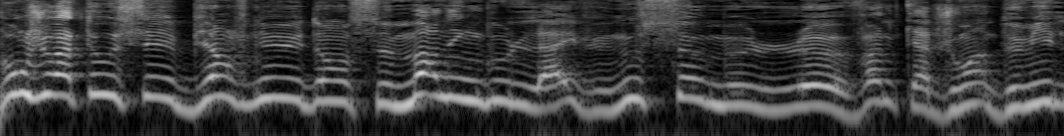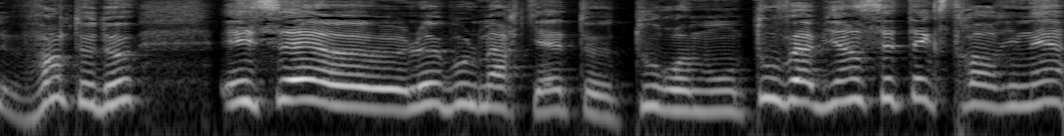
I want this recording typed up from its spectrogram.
Bonjour à tous et bienvenue dans ce Morning Bull Live. Nous sommes le 24 juin 2022 et c'est euh, le bull market. Tout remonte, tout va bien, c'est extraordinaire.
